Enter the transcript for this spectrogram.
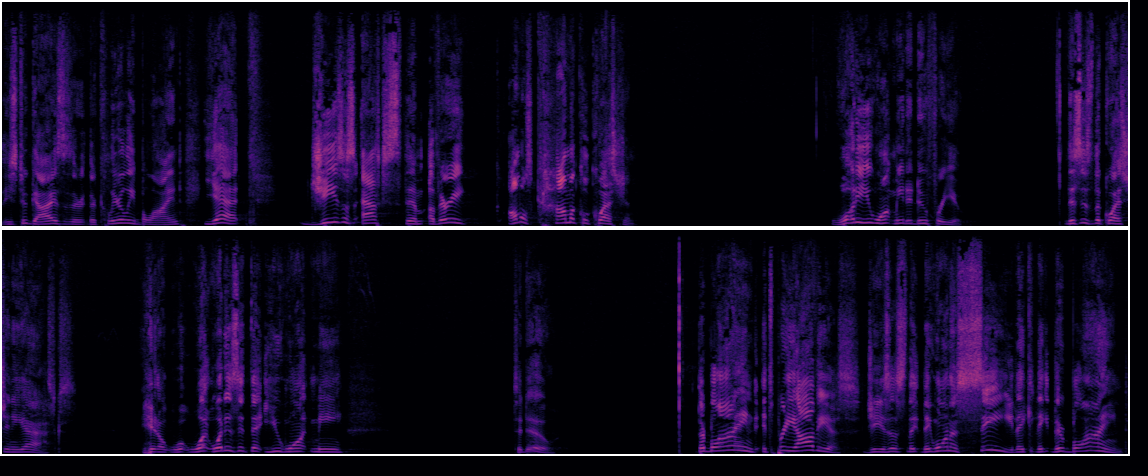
these two guys, they're, they're clearly blind, yet Jesus asks them a very almost comical question What do you want me to do for you? This is the question he asks. You know, what, what is it that you want me to do? They're blind. It's pretty obvious, Jesus. They, they want to see, they, they, they're blind.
